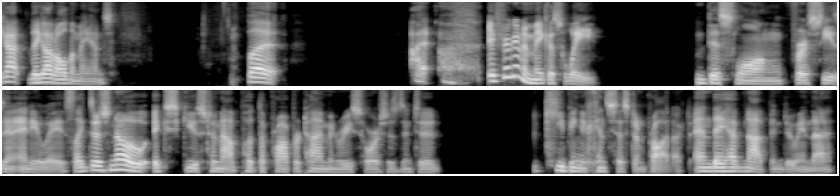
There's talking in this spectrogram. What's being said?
They got they got all the mans, but I if you're gonna make us wait this long for a season anyways like there's no excuse to not put the proper time and resources into keeping a consistent product and they have not been doing that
